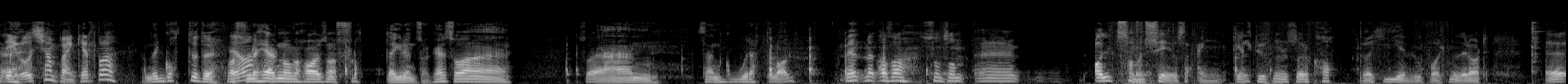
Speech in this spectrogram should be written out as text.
Det er jo kjempeenkelt, da. ja men det er godt, vet du. I hvert fall her når vi har sånne flotte grønnsaker, så, eh, så er det en god rett å lage. Men, men altså, sånn som eh, Alt sammen ser jo så enkelt ut når du står og kapper og hiver opp alt mulig rart. Eh,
